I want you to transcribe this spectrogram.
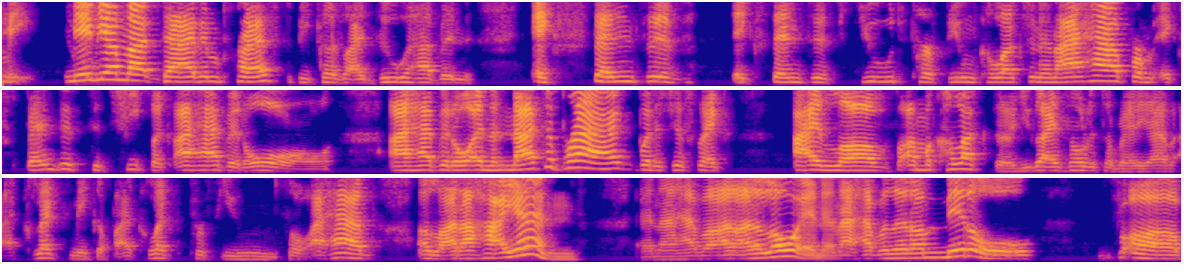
me maybe I'm not that impressed because I do have an extensive, extensive, huge perfume collection, and I have from expensive to cheap. Like I have it all. I have it all, and not to brag, but it's just like I love. I'm a collector. You guys this already. I, I collect makeup. I collect perfume. So I have a lot of high end, and I have a lot of low end, and I have a little middle, uh,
